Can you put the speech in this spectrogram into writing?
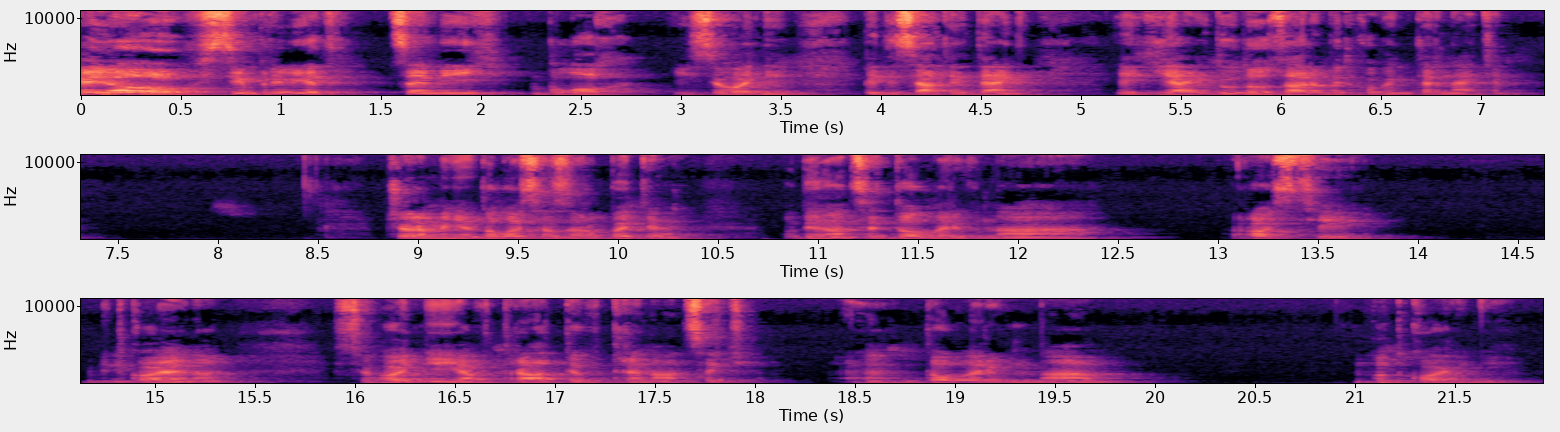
Хейоу! Всім привіт! Це мій блог. І сьогодні 50-й день, як я йду до заробітку в інтернеті. Вчора мені вдалося заробити 11 доларів на рості біткоїна. Сьогодні я втратив 13 е, доларів на ноткоїні.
